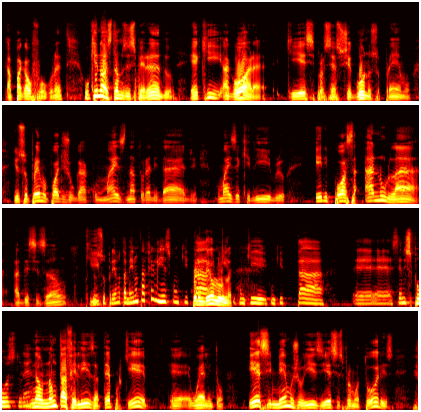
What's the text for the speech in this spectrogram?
apagar o fogo. Né? O que nós estamos esperando é que agora que esse processo chegou no Supremo, e o Supremo pode julgar com mais naturalidade, com mais equilíbrio, ele possa anular a decisão que. Porque o Supremo também não está feliz com que tá, prendeu Lula. Com que com que está é, sendo exposto, né? Não, não está feliz até porque é, Wellington esse mesmo juiz e esses promotores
